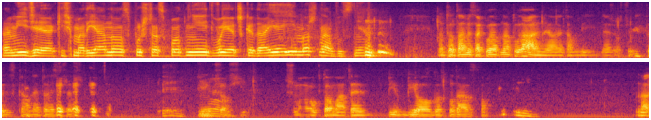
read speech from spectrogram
Tam idzie jakiś Mariano, spuszcza spodnie, dwójeczkę daje i masz nawóz, nie? No to tam jest akurat naturalny, ale tam inne rzeczy pryskane to jest przecież w większości. Już mało kto ma te bi biogospodarstwo. No,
